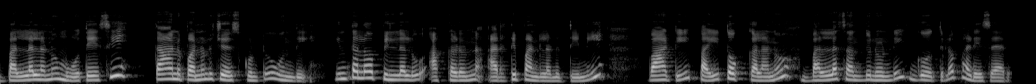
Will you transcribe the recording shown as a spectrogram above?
బల్లలను మోతేసి తాను పనులు చేసుకుంటూ ఉంది. ఇంతలో పిల్లలు అక్కడున్న అరటి పండ్లను తిని వాటి పై తొక్కలను బల్ల సందు నుండి గోతిలో పడేశారు.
